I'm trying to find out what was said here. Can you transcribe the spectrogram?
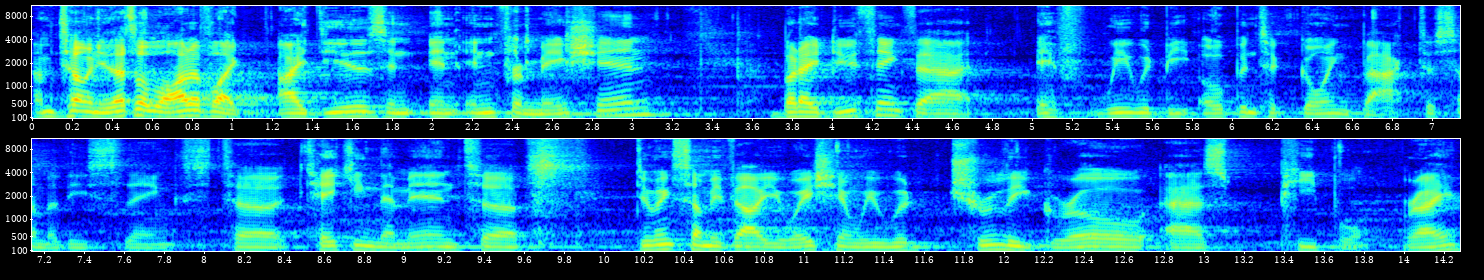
I'm telling you, that's a lot of like ideas and, and information. But I do think that if we would be open to going back to some of these things, to taking them in, to doing some evaluation, we would truly grow as people, right?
